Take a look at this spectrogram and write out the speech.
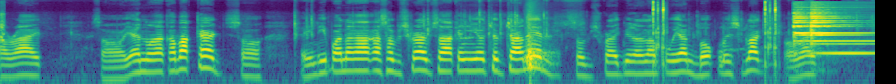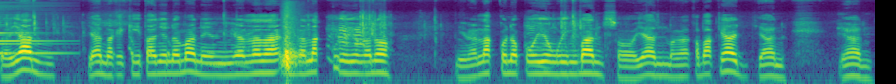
Alright. So, yan mga kabakyard. So, sa hindi pa nakaka-subscribe sa aking YouTube channel, subscribe nyo na lang po yan, Bok Noise Vlog. Alright. So, yan. Yan, nakikita nyo naman. eh, Nilalak, nilalak ko yung ano, Nilalak ko na po yung wing band. So, yan, mga kabakyard. Yan. Yan.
